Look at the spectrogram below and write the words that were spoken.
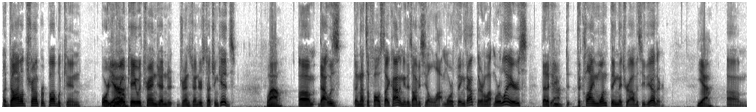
a Donald Trump Republican or you're okay with transgender transgenders touching kids. wow. Um, that was, and that's a false dichotomy. There's obviously a lot more things out there and a lot more layers that if Yeah. you d- decline one thing, that you're obviously the other. Yeah. Um,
